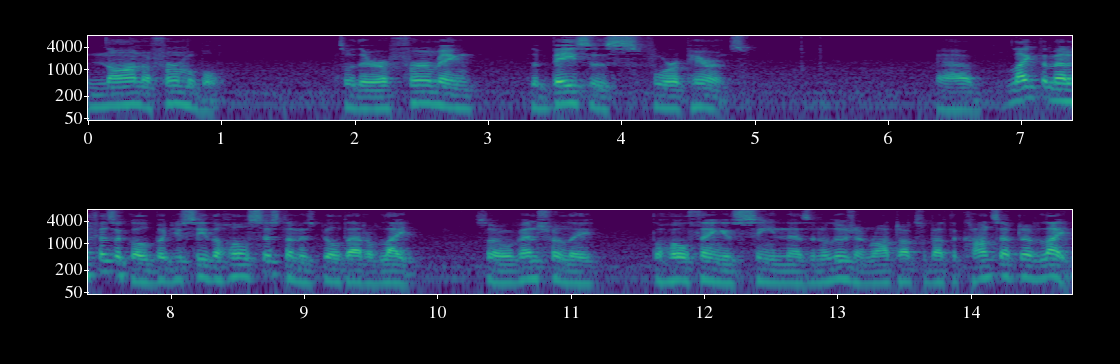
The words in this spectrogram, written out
non affirmable. So they're affirming the basis for appearance. Uh, like the metaphysical, but you see the whole system is built out of light. So eventually, the whole thing is seen as an illusion. Ra talks about the concept of light,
